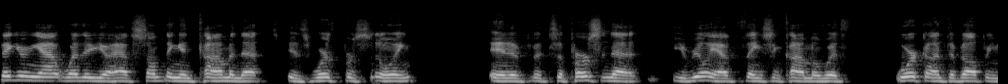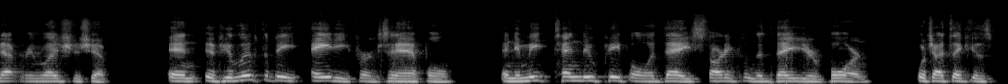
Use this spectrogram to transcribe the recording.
figuring out whether you have something in common that is worth pursuing. And if it's a person that you really have things in common with, work on developing that relationship. And if you live to be 80, for example, and you meet 10 new people a day starting from the day you're born, which I think is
